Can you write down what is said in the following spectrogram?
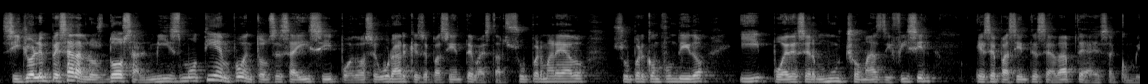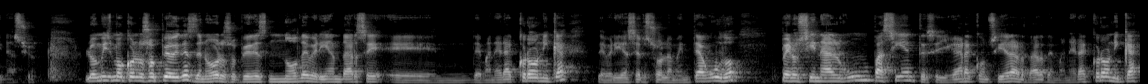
Si yo le empezara los dos al mismo tiempo, entonces ahí sí puedo asegurar que ese paciente va a estar súper mareado, súper confundido y puede ser mucho más difícil que ese paciente se adapte a esa combinación. Lo mismo con los opioides, de nuevo los opioides no deberían darse eh, de manera crónica, debería ser solamente agudo, pero si en algún paciente se llegara a considerar dar de manera crónica,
